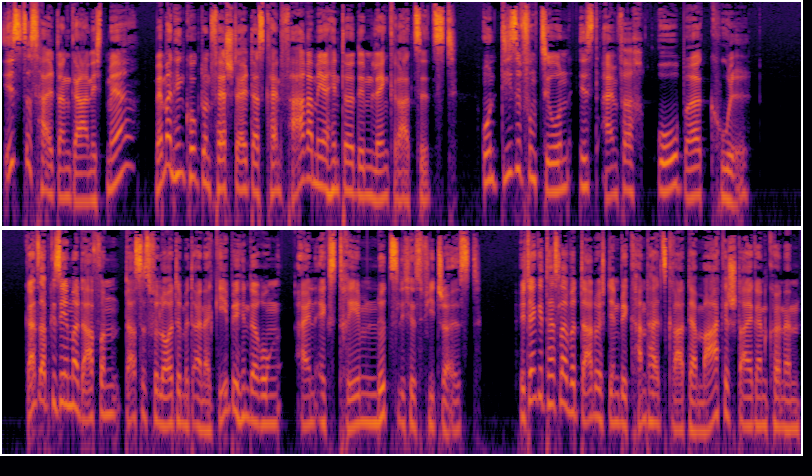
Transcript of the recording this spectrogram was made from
ist es halt dann gar nicht mehr, wenn man hinguckt und feststellt, dass kein Fahrer mehr hinter dem Lenkrad sitzt. Und diese Funktion ist einfach obercool. Ganz abgesehen mal davon, dass es für Leute mit einer Gehbehinderung ein extrem nützliches Feature ist. Ich denke, Tesla wird dadurch den Bekanntheitsgrad der Marke steigern können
